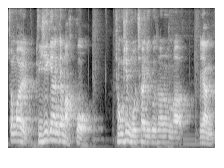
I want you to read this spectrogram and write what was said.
정말 뒤지게 한 대 맞고, 정신 못 차리고서는 막 그냥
